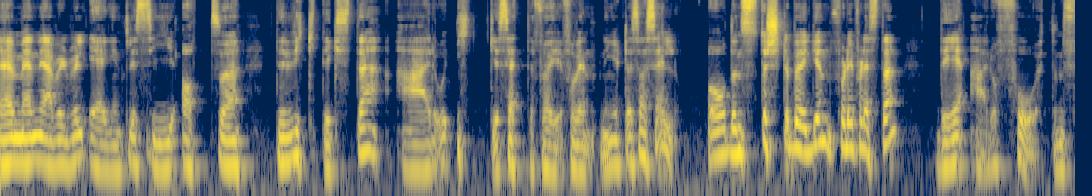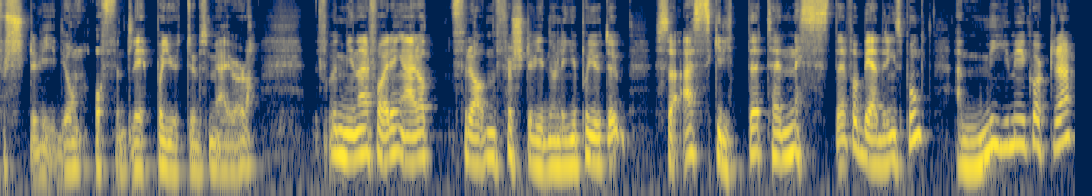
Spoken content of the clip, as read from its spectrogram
Men jeg vil vel egentlig si at det viktigste er å ikke sette for høye forventninger til seg selv. Og den største bøygen for de fleste, det er å få ut den første videoen offentlig på YouTube som jeg gjør da. Min erfaring er at fra den første videoen ligger på YouTube, så er skrittet til neste forbedringspunkt mye, mye kortere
